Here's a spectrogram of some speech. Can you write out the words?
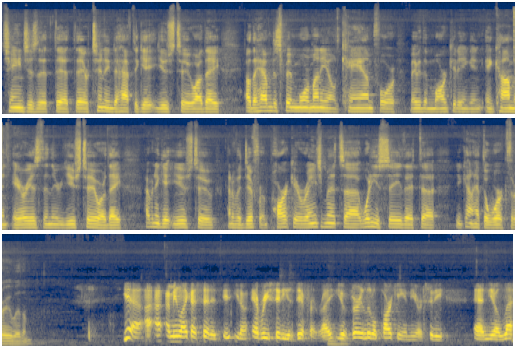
changes that, that they're tending to have to get used to? Are they are they having to spend more money on CAM for maybe the marketing in, in common areas than they're used to? Are they having to get used to kind of a different park arrangement? Uh, what do you see that uh, you kind of have to work through with them? I mean, like I said, it, it, you know, every city is different, right? You have very little parking in New York City, and you know, less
